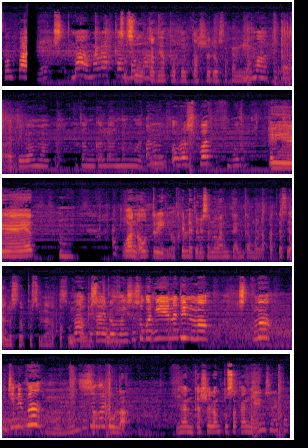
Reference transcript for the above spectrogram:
Pampaget? Ma, mama ka Susukat niya po kung kasya daw sa kanya. Ma, kita, ate mama. Tanggalan mo nga. Anong oras pa? It, mm, Ate. 103. Okay na ito, bisa na 110 ka mulakat kasi alos na po sila Ma, napapuntang kita school. daw may susugad ngayon na din, ma. Shh, ma. May Geneva. Mhm. Sa tula. Yan, kasya lang po sa kanya. Ayun, sa likod.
